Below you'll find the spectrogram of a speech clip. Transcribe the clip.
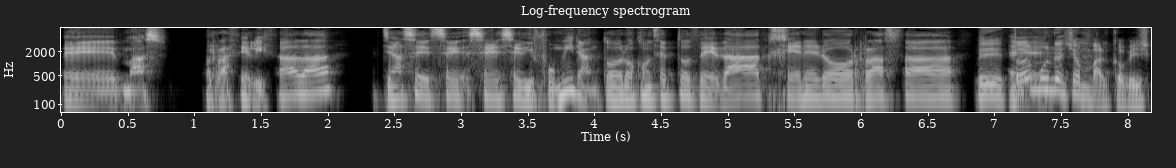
eh, más racializada, ya se, se, se, difuminan todos los conceptos de edad, género, raza. Sí, todo el eh, mundo es John Malkovich.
